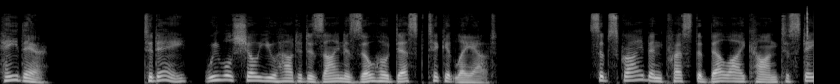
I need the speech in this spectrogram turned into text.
Hey there. Today, we will show you how to design a Zoho desk ticket layout. Subscribe and press the bell icon to stay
